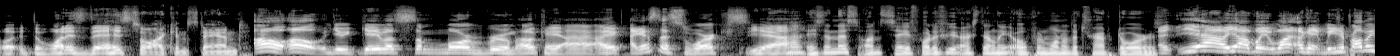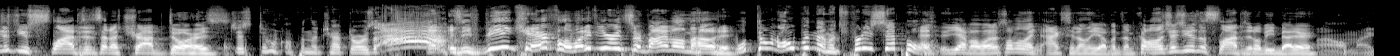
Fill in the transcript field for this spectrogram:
what what is this? So I can stand. Oh, oh, you gave us some more room. Okay, I, I, I guess this works. Yeah. Isn't this unsafe? What if you accidentally open one of the trap doors? Uh, yeah, yeah. Wait, what? Okay, we should probably just use slabs instead of trap doors. Just don't open the trapdoors. Ah! Be careful. What if you're in survival mode? well, don't open them. It's pretty simple. Uh, yeah, but what if someone like accidentally opens them? Come on, let's just use the slabs. It'll be better. oh my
